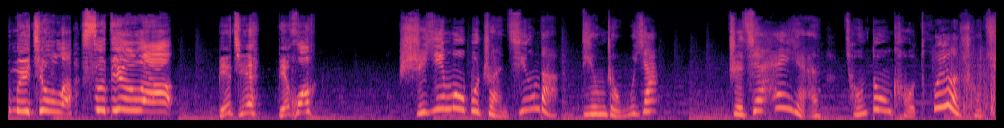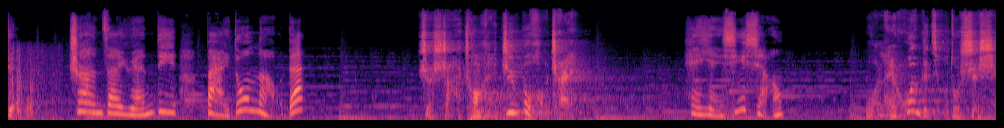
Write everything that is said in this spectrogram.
没救了，死定了！别急，别慌。十一目不转睛的盯着乌鸦，只见黑眼从洞口推了出去，站在原地摆动脑袋。这纱窗还真不好拆。黑眼心想：我来换个角度试试。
